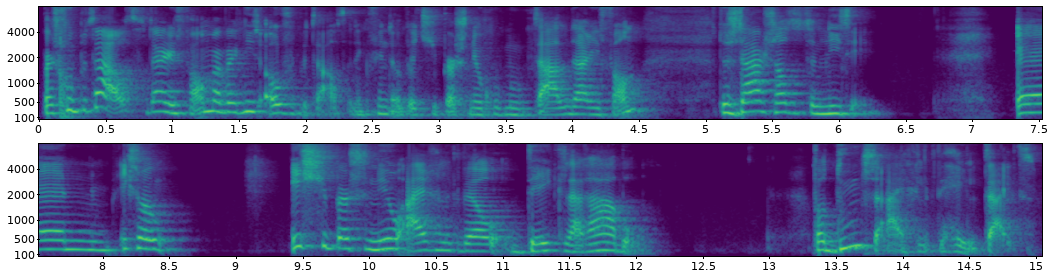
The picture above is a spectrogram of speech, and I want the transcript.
Werd goed betaald, daar niet van, maar werd niet overbetaald. En ik vind ook dat je je personeel goed moet betalen, daar niet van. Dus daar zat het hem niet in. En ik zo, is je personeel eigenlijk wel declarabel? Wat doen ze eigenlijk de hele tijd?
